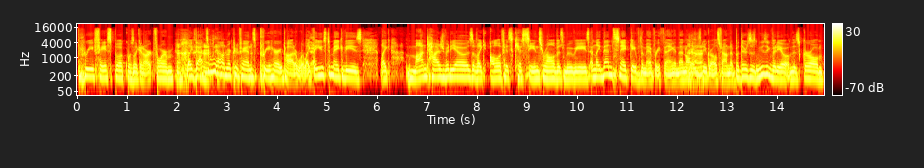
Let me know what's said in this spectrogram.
pre Facebook was like an art form. Like that's what Alan Rickman fans pre Harry Potter were like. They used to make these like montage videos of like all of his kiss scenes from all of his movies, and like then Snape gave them everything, and then all Yeah. these new girls found it. But there's this music video of this girl.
